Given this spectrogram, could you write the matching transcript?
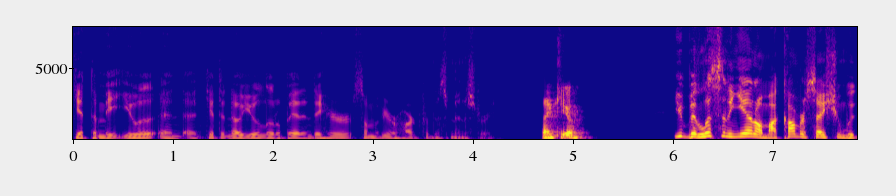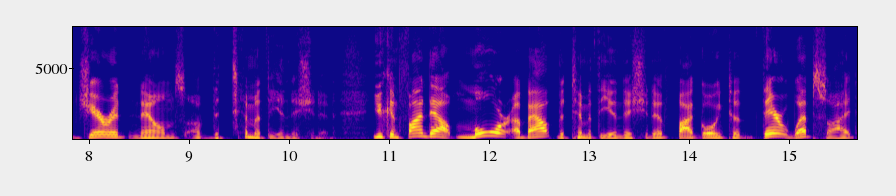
get to meet you and, and get to know you a little bit and to hear some of your heart for this ministry. Thank you. You've been listening in on my conversation with Jared Nelms of the Timothy Initiative. You can find out more about the Timothy Initiative by going to their website,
